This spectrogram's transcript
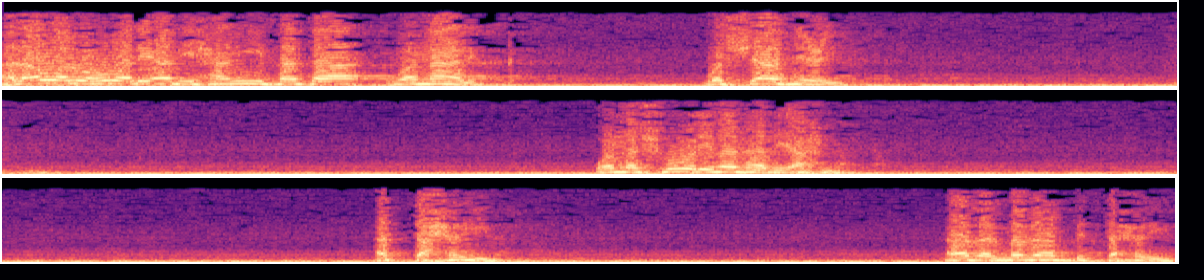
الأول وهو لأبي حنيفة ومالك والشافعي. ومشهور مذهب أحمد. التحريم. هذا المذهب بالتحريم.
